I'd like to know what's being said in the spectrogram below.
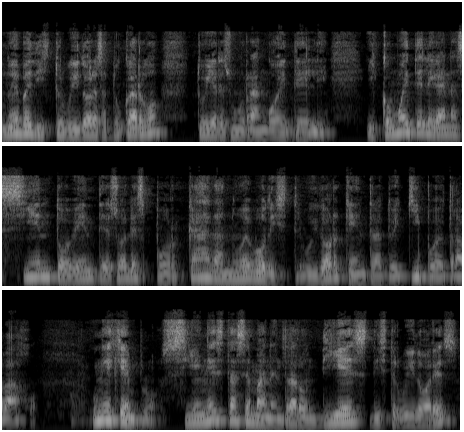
nueve distribuidores a tu cargo, tú ya eres un rango ETL. Y como ETL ganas 120 soles por cada nuevo distribuidor que entra a tu equipo de trabajo. Un ejemplo, si en esta semana entraron 10 distribuidores,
